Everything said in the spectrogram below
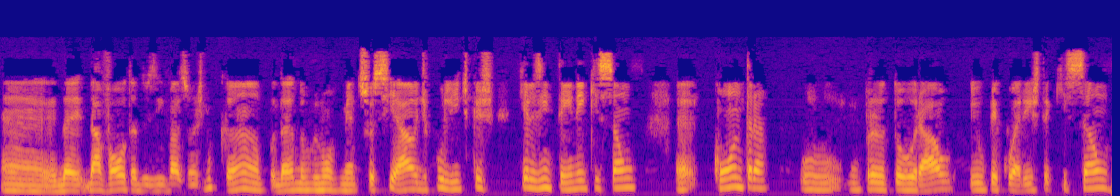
é, da, da, volta das invasões no campo, da, do movimento social, de políticas que eles entendem que são é, contra o, o, produtor rural e o pecuarista, que são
